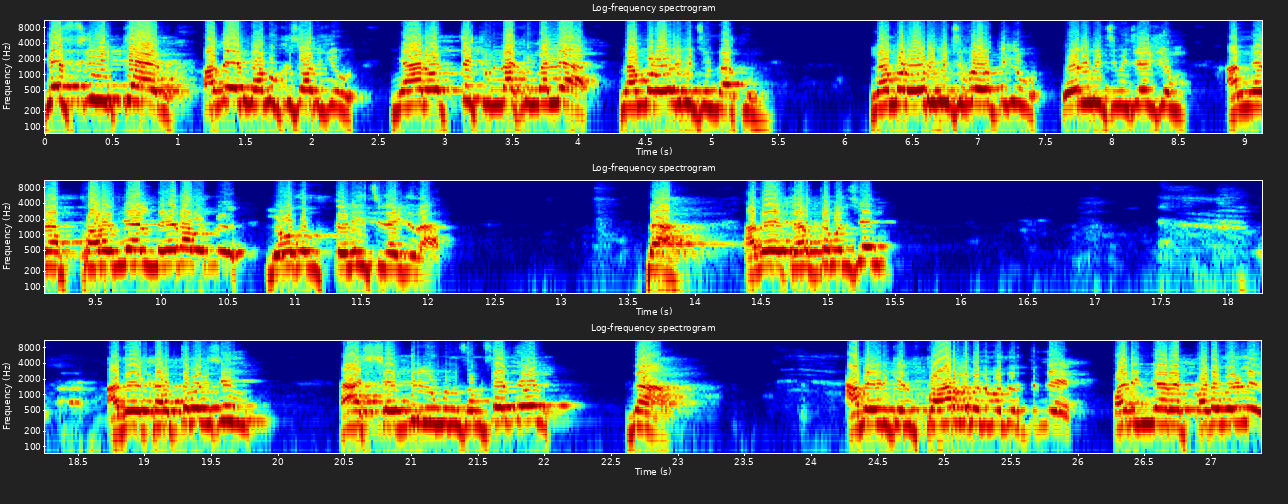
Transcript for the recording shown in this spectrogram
യെസ് വി ക്യാൻ അതേ നമുക്ക് സാധിക്കൂ. ഞാൻ ഒറ്റയ്ക്ക് ഉണ്ടാക്കുന്നല്ല നമ്മൾ ഒരുമിച്ച് ഉണ്ടാക്കും നമ്മൾ ഒരുമിച്ച് പ്രവർത്തിക്കും ഒരുമിച്ച് വിജയിക്കും. അങ്ങനെ പറഞ്ഞാൽ നേടാമെന്ന് ലോകം തെളിയിച്ചു കഴിഞ്ഞതാ അതേ കറുത്ത മനുഷ്യൻ അതേ കറുത്ത മനുഷ്യൻ ആ ഷെഡിന് മുമ്പ് സംസാരിച്ചവൻ ഇതാ അമേരിക്കൻ പാർലമെന്റ് മന്ദിരത്തിന്റെ പടിഞ്ഞാറെ പടവുകളിൽ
